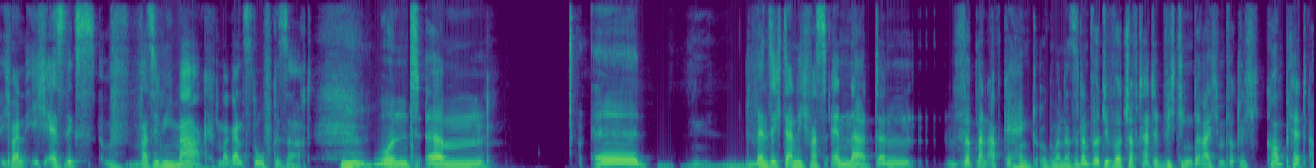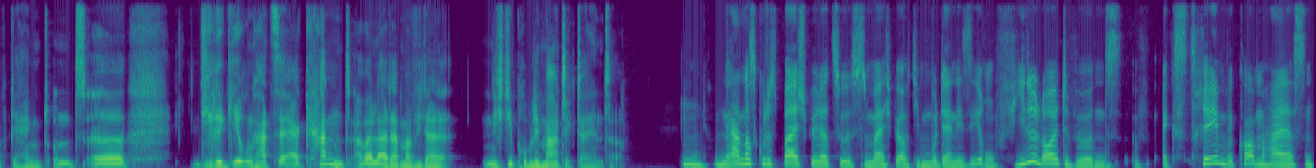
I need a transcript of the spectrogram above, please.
ich meine, ich esse nichts, was ich nicht mag, mal ganz doof gesagt. Mhm. Und ähm, äh, wenn sich da nicht was ändert, dann wird man abgehängt irgendwann. Also dann wird die Wirtschaft halt in wichtigen Bereichen wirklich komplett abgehängt. Und äh, die Regierung hat es ja erkannt, aber leider mal wieder nicht die Problematik dahinter. Hm, ein anderes gutes Beispiel dazu ist zum Beispiel auch die Modernisierung. Viele Leute würden es extrem willkommen heißen,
